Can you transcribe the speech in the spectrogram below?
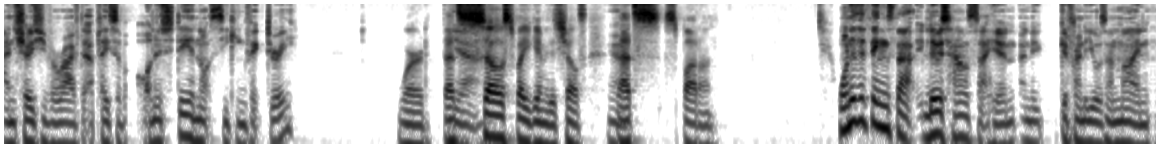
and shows you've arrived at a place of honesty and not seeking victory. Word. That's Yeah. so spot. You gave me the chills. Yeah. That's spot on. One of the things that Lewis Howes sat here, and a good friend of yours and mine,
